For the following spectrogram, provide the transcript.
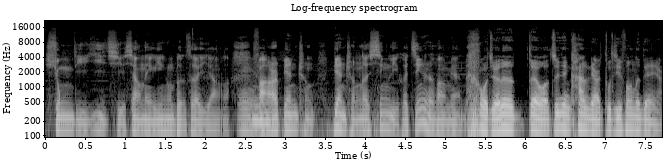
兄弟义气，像那个《英雄本色》一样了，反而变成变成了心理和精神方面的。我觉得，对我最近看了点杜琪峰的电影，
